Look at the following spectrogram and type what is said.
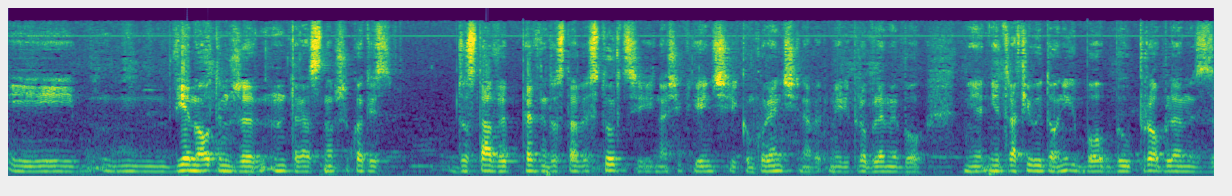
i mm, wiemy o tym, że teraz na przykład jest dostawy, pewne dostawy z Turcji. Nasi klienci, konkurenci nawet mieli problemy, bo nie, nie trafiły do nich, bo był problem z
